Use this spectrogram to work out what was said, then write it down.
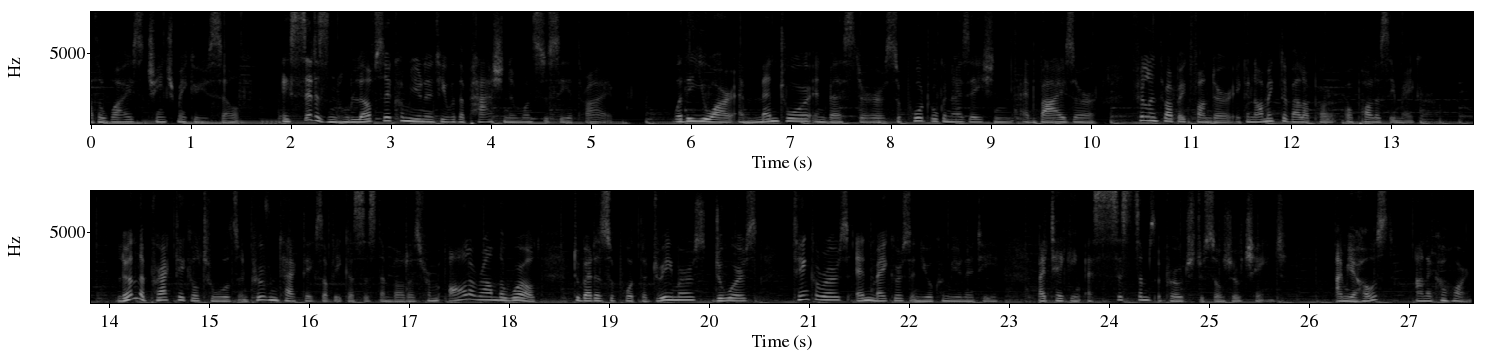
otherwise changemaker yourself, a citizen who loves their community with a passion and wants to see it thrive, whether you are a mentor, investor, support organization, advisor, philanthropic funder, economic developer, or policymaker, Learn the practical tools and proven tactics of ecosystem builders from all around the world to better support the dreamers, doers, tinkerers, and makers in your community by taking a systems approach to social change. I'm your host, Anika Horn.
